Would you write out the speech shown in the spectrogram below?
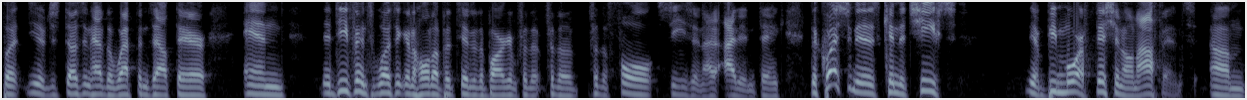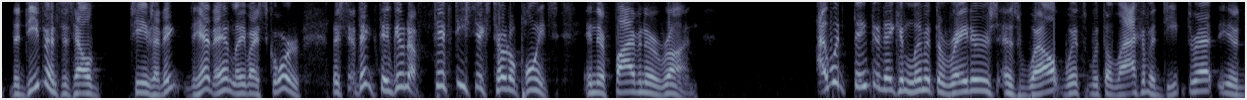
but you know just doesn't have the weapons out there, and the defense wasn't going to hold up its end of the bargain for the for the for the full season. I, I didn't think. The question is, can the Chiefs, you know, be more efficient on offense? Um, the defense has held teams. I think they had and lay by score. I think they've given up 56 total points in their five and a run. I would think that they can limit the Raiders as well with with the lack of a deep threat, you know,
